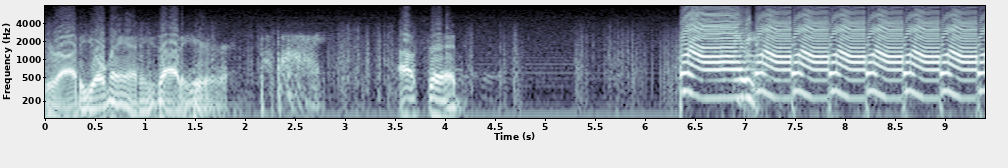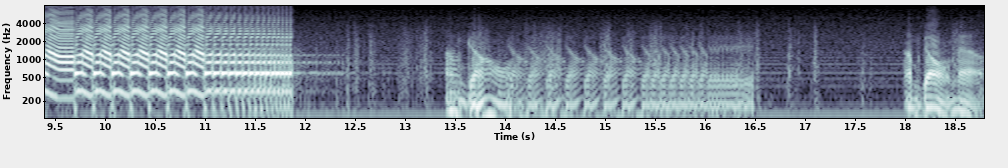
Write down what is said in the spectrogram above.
Your audio man. He's out of here. Bye bye. I said. Bye. I'm gone. I'm gone now.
